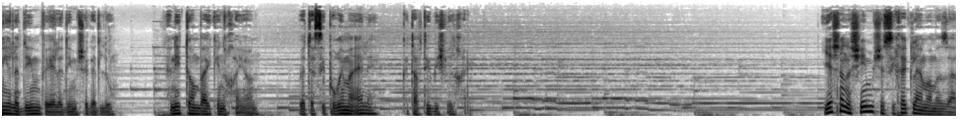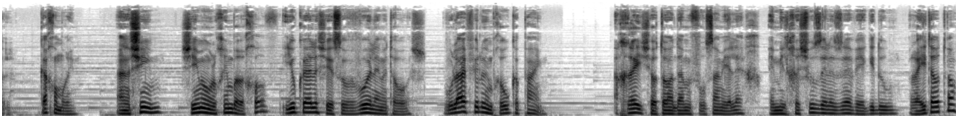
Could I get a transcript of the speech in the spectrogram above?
ילדים וילדים שגדלו. אני תום בייקין אוחיון, ואת הסיפורים האלה כתבתי בשבילכם. יש אנשים ששיחק להם המזל, כך אומרים. אנשים שאם הם הולכים ברחוב, יהיו כאלה שיסובבו אליהם את הראש, ואולי אפילו ימחאו כפיים. אחרי שאותו אדם מפורסם ילך, הם ילחשו זה לזה ויגידו, ראית אותו?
